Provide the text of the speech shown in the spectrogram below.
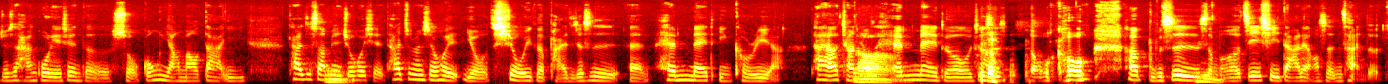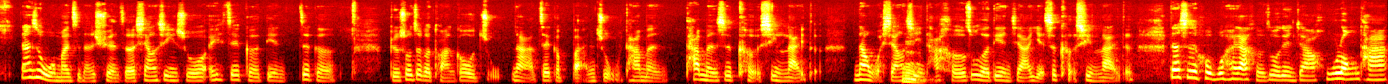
就是韩国连线的手工羊毛大衣。它这上面就会写，它这边是会有绣一个牌子，就是嗯，handmade in Korea。它还要强调是 handmade 哦，oh. 就 是手工，它不是什么机器大量生产的。嗯、但是我们只能选择相信说，哎，这个店，这个，比如说这个团购主，那这个版主，他们他们是可信赖的。那我相信他合作的店家也是可信赖的。嗯、但是会不会他合作店家糊弄他，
